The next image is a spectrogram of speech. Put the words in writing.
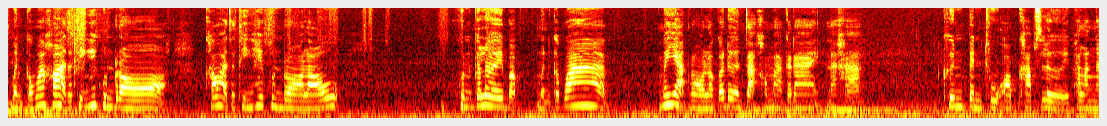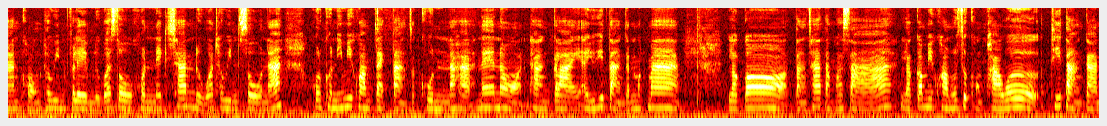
เหมือนกับว่าเขาอาจจะทิ้งให้คุณรอ เขาอาจจะทิ้งให้คุณรอแล้ว คุณก็เลยแบบเหมือนกับว่าไม่อยากรอแล้วก็เดินจากเขามาก็ได้นะคะ ขึ้นเป็น Two of Cups เลย พลังงานของ Twin Flame หรือว่า Soul Connection หรือว่า Twin Soul นะ คนคนนี้มีความแตกต่างจากคุณนะคะ แน่นอนทางไกลอายุที่ต่างกันมาก ๆ แล้วก็ต่างชาติต่างภาษา แล้วก็มีความรู้สึกของ power ที่ต่างกัน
